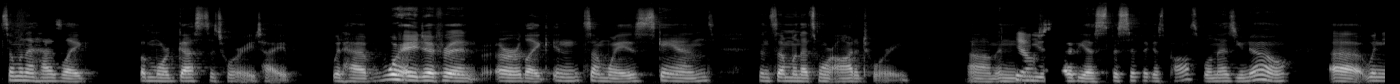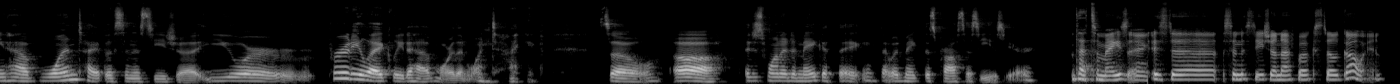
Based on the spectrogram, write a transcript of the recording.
someone that has like a more gustatory type would have way different, or like in some ways, scans than someone that's more auditory. Um, and Yeah. you just got to be as specific as possible. And as you know, uh, when you have one type of synesthesia, you're pretty likely to have more than one type. So, oh, I just wanted to make a thing that would make this process easier. That's amazing. Is the Synesthesia network still going?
